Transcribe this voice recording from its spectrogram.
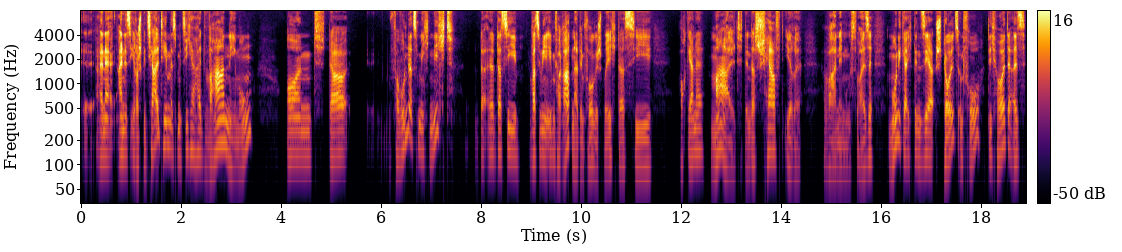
äh, eine, eines ihrer Spezialthemen ist mit Sicherheit Wahrnehmung und da verwundert es mich nicht, äh, dass sie, was sie mir eben verraten hat im Vorgespräch, dass sie auch gerne malt, denn das schärft ihre Wahrnehmungsweise. Monika, ich bin sehr stolz und froh, dich heute als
